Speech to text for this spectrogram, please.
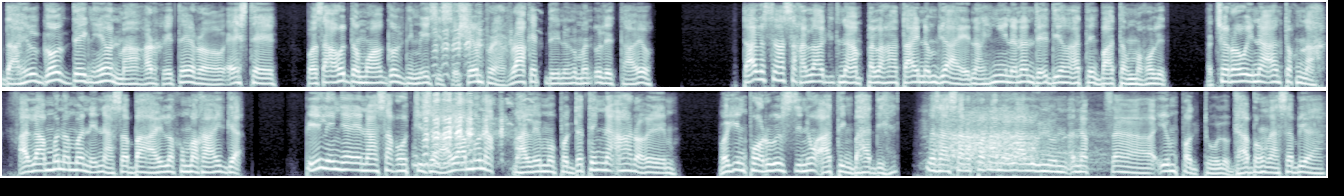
dahil gold day ngayon mga karkitero, este, pasahod ng mga gold ni Macy's. So, syempre, rocket day na naman ulit tayo. Talos nasa kalagitnaan pala nga tayo ng biyahe na hingi na ng dedi ang ating batang makulit. At siya raw inaantok na. Alam mo naman eh, nasa bahay lang kumakahiga. Piling niya eh, nasa kotse siya. Hayaan mo na. Mali mo, pagdating na araw eh, maging four wheels din yung ating body. Masasarap pa nga na lalo nun anak sa yung pagtulog habang nasa biyahe.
